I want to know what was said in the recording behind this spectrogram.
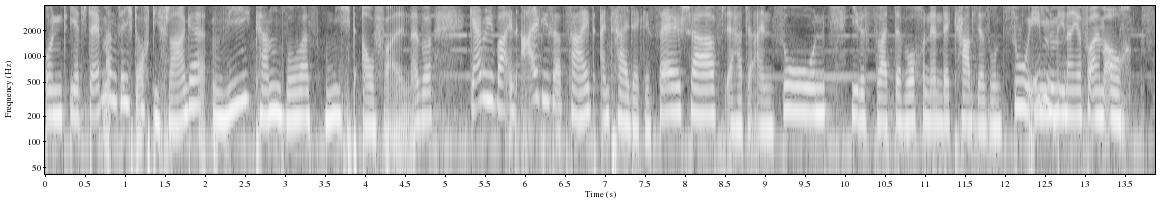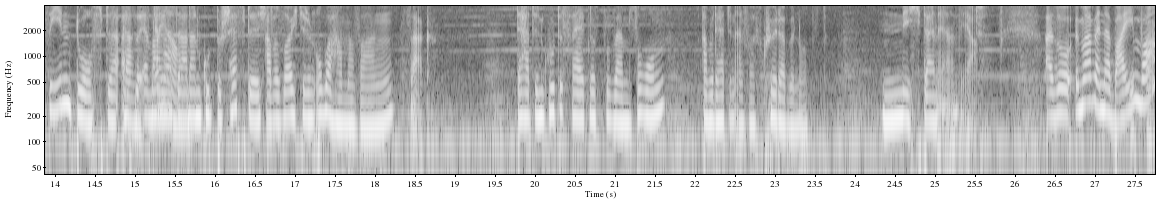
Und jetzt stellt man sich doch die Frage, wie kann sowas nicht auffallen? Also Gary war in all dieser Zeit ein Teil der Gesellschaft, er hatte einen Sohn, jedes zweite Wochenende kam der Sohn zu Eben, ihm. den er ja vor allem auch sehen durfte. Also Ganz er war genau. ja da dann gut beschäftigt. Aber soll ich dir den Oberhammer sagen? Sag. Der hatte ein gutes Verhältnis zu seinem Sohn, aber der hat ihn einfach als Köder benutzt. Nicht dein Ernst. Ja. Also immer wenn er bei ihm war,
